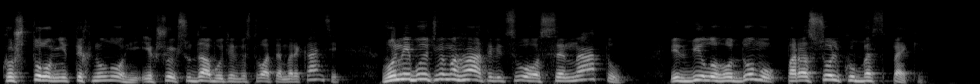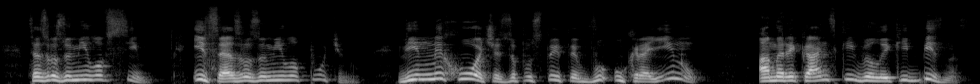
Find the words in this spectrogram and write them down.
коштовні технології. І якщо їх сюди будуть інвестувати американці, вони будуть вимагати від свого сенату, від Білого Дому парасольку безпеки. Це зрозуміло всім. І це зрозуміло Путіну. Він не хоче запустити в Україну американський великий бізнес.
